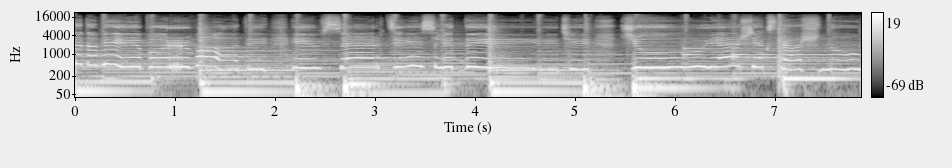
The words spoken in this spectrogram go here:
Як же тобі порвати і в серці сліди, чи чуєш, як страшно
